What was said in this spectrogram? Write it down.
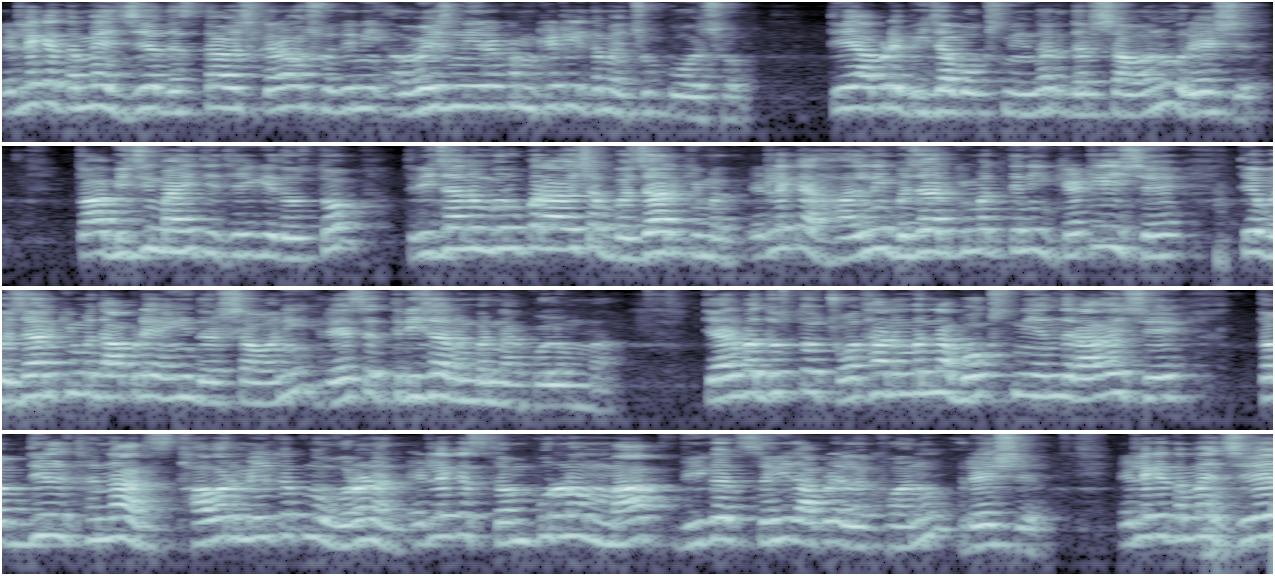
એટલે કે તમે જે દસ્તાવેજ કરાવો છો તેની અવેજની રકમ કેટલી તમે ચૂકવો છો, તે આપણે બીજા બોક્સની અંદર દર્શાવવાનું રહેશે. તો આ બીજી માહિતી થઈ ગઈ દોસ્તો. ત્રીજા નંબર ઉપર આવે છે બજાર કિંમત. એટલે કે હાલની બજાર કિંમત તેની કેટલી છે તે બજાર કિંમત આપણે અહીં દર્શાવવાની રહેશે ત્રીજા નંબરના કોલમમાં. ત્યારબાદ દોસ્તો ચોથા નંબરના બોક્સની અંદર આવે છે તબદીલ થનાર સ્થાવર મિલકતનું વર્ણન એટલે કે સંપૂર્ણ માપ વિગત સહિત આપણે લખવાનું રહેશે. એટલે કે તમે જે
